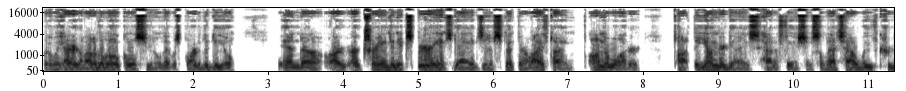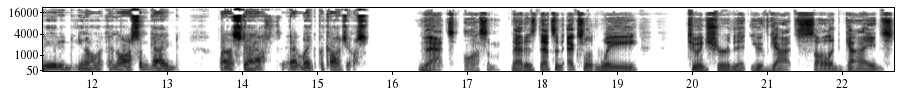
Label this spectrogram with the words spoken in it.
but we hired a lot of the locals. You know, that was part of the deal and uh, our, our trained and experienced guides that have spent their lifetime on the water taught the younger guys how to fish and so that's how we've created you know an awesome guide uh, staff at lake picachos that's awesome that is that's an excellent way to ensure that you've got solid guides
